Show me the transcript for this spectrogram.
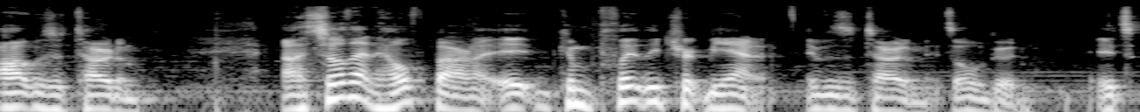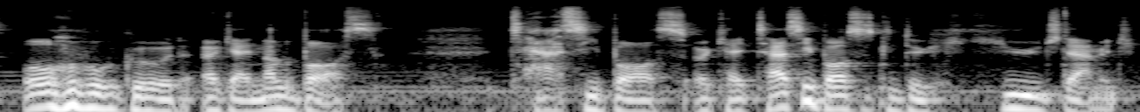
Oh, it was a totem. I saw that health bar and it completely tripped me out. It was a totem. It's all good. It's all good. Okay, another boss. Tassie boss. Okay, Tassie bosses can do huge damage.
